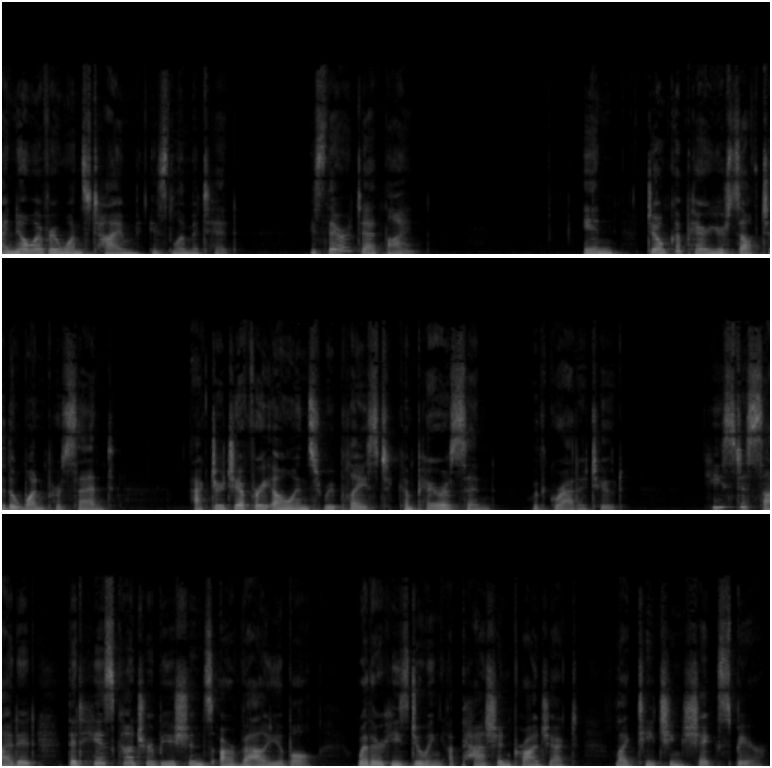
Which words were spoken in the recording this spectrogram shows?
I know everyone's time is limited. Is there a deadline? In Don't Compare Yourself to the 1%, actor Geoffrey Owens replaced comparison with gratitude. He's decided that his contributions are valuable, whether he's doing a passion project like teaching Shakespeare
